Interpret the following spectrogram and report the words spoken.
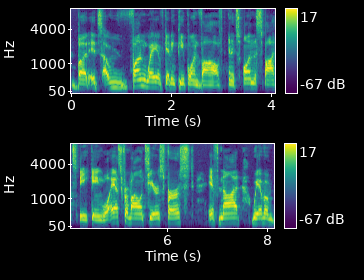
but it's a fun way of getting people involved and it's on the spot speaking. We'll ask for volunteers first. If not, we have a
